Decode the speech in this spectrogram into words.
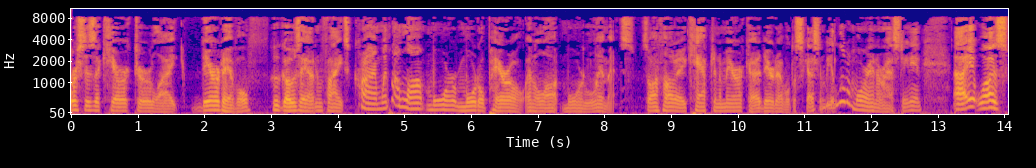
versus a character like Daredevil who goes out and fights crime with a lot more mortal peril and a lot more limits. So I thought a Captain America Daredevil discussion would be a little more interesting, and uh, it was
